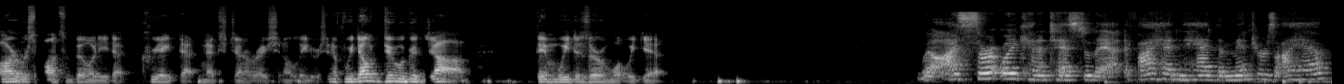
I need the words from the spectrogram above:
our responsibility to create that next generation of leaders. And if we don't do a good job, then we deserve what we get. Well, I certainly can attest to that. If I hadn't had the mentors I have,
